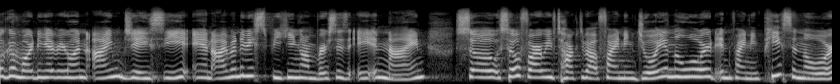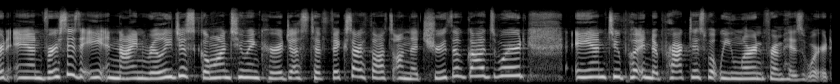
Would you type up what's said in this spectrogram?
Well, good morning, everyone. I'm JC, and I'm going to be speaking on verses 8 and 9. So, so far, we've talked about finding joy in the Lord and finding peace in the Lord. And verses 8 and 9 really just go on to encourage us to fix our thoughts on the truth of God's word and to put into practice what we learn from his word.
